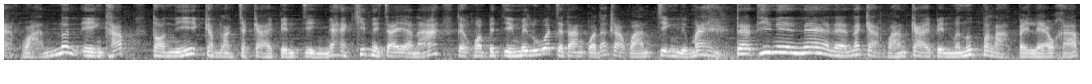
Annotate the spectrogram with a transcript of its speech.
กากหวานนั่นเองครับ ตอนนี้กำลังจะกลายเป็นจริงนะคิดในใจอะนะ แต่ความเป็นจริงไม่รู้ว่าจะดังกว่าหน้ากากหวานจริงหรือไม่ แต่ที่แน่ๆเนี่ยหน้ากากหวานกลายเป็นมนุษย์ประหลาดไปแล้วครับ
